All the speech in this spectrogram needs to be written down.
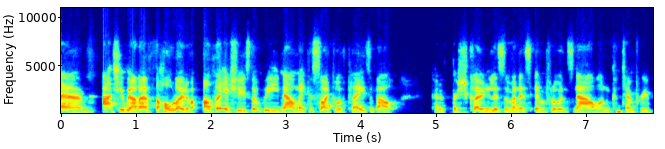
um, actually we unearthed a whole load of other issues that we now make a cycle of plays about kind of British colonialism and its influence now on contemporary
